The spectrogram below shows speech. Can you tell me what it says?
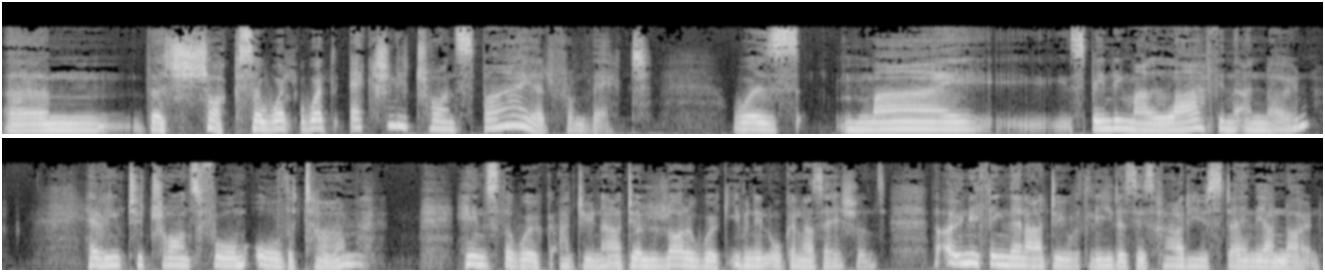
um, the shock. So what, what actually transpired from that was my spending my life in the unknown, having to transform all the time. Hence the work I do now. I do a lot of work even in organizations. The only thing that I do with leaders is how do you stay in the unknown?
